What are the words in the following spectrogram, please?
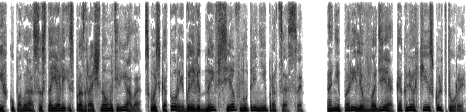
Их купола состояли из прозрачного материала, сквозь который были видны все внутренние процессы. Они парили в воде, как легкие скульптуры.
